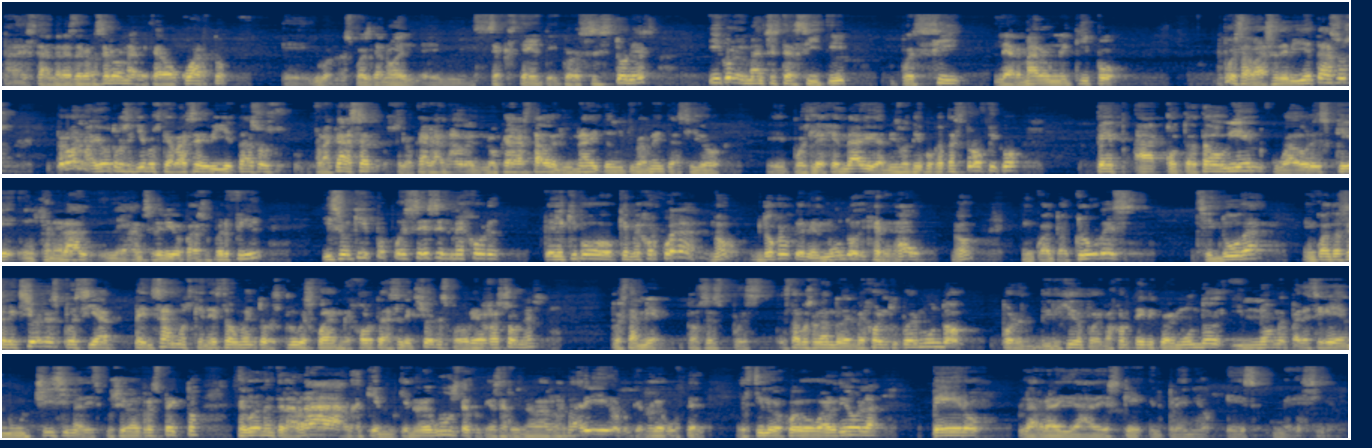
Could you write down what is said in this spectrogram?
para estándares de Barcelona, le quedó cuarto, eh, y bueno, después ganó el, el sextete y todas esas historias, y con el Manchester City, pues sí, le armaron un equipo pues a base de billetazos, pero bueno, hay otros equipos que a base de billetazos fracasan, lo que ha ganado, lo que ha gastado el United últimamente ha sido eh, pues legendario y al mismo tiempo catastrófico. Pep ha contratado bien jugadores que en general le han servido para su perfil y su equipo pues es el mejor, el equipo que mejor juega, ¿no? Yo creo que en el mundo en general, ¿no? En cuanto a clubes, sin duda. En cuanto a selecciones, pues si pensamos que en este momento los clubes juegan mejor que las selecciones por obvias razones, pues también. Entonces, pues estamos hablando del mejor equipo del mundo, por, dirigido por el mejor técnico del mundo y no me parece que haya muchísima discusión al respecto. Seguramente la habrá, habrá quien, quien no le guste porque es aficionado al Real Madrid o porque no le guste el estilo de juego Guardiola, pero la realidad es que el premio es merecido.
